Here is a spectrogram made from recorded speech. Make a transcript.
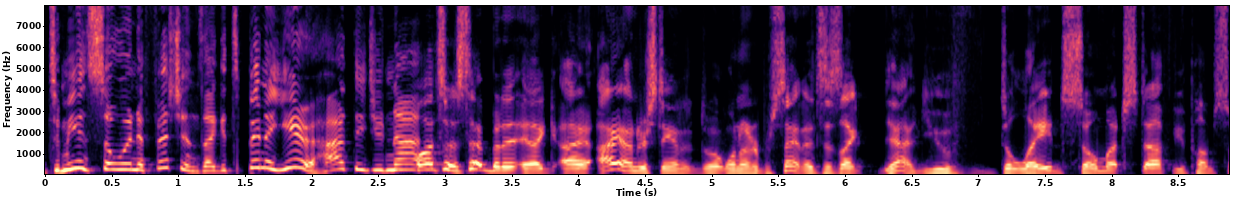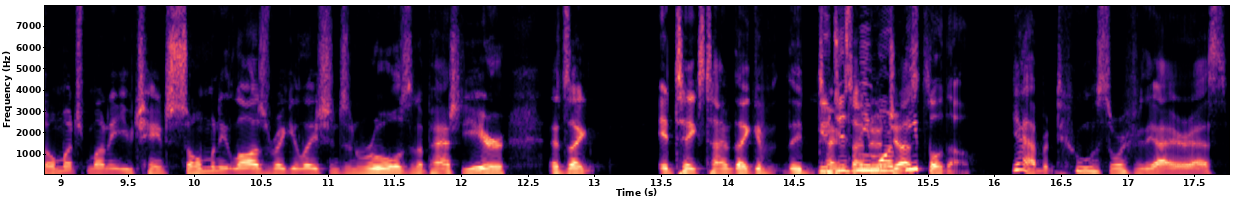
To me, it's so inefficient. It's like it's been a year. How did you not? Well, that's what I said, but it, like I, I understand it one hundred percent. It's just like, yeah, you've delayed so much stuff, you've pumped so much money, you've changed so many laws, regulations, and rules in the past year. It's like it takes time. Like if they you just need more people, though. Yeah, but who wants to work for the IRS?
